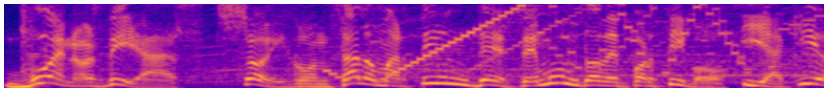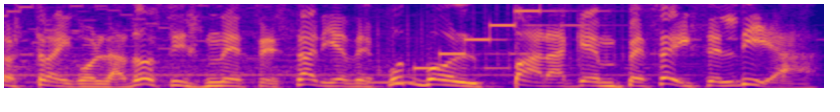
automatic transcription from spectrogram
Buenos días, soy Gonzalo Martín desde Mundo Deportivo y aquí os traigo la dosis necesaria de fútbol para que empecéis el día.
